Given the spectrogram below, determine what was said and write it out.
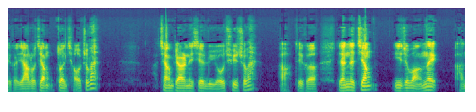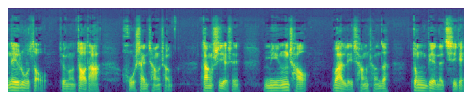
这个鸭绿江断桥之外，江边那些旅游区之外啊，这个沿着江一直往内啊内陆走，就能到达虎山长城。当时也是明朝万里长城的东边的起点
